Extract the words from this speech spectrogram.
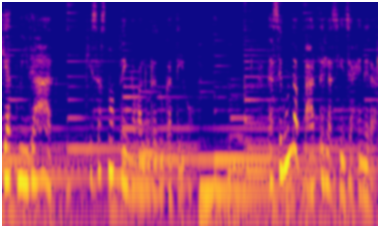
y admirar quizás no tenga valor educativo. La segunda parte es la ciencia general.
